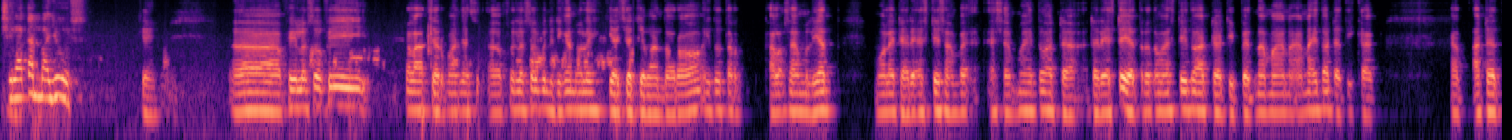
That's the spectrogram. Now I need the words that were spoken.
Silakan Pak Yus. Oke. Uh, filosofi pelajar Pancasila, uh, filosofi pendidikan oleh Ki Hajar Dewantara itu ter, kalau saya melihat mulai dari SD sampai SMA itu ada dari SD ya terutama SD itu ada di bed nama anak-anak itu ada tiga ada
